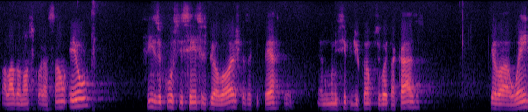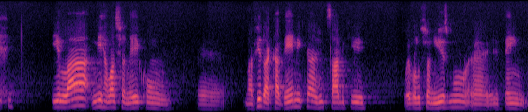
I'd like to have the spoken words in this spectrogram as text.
falado ao nosso coração. Eu fiz o curso de Ciências Biológicas aqui perto, né, no município de Campos de Goitacazes, pela UENF, e lá me relacionei com... É, na vida acadêmica, a gente sabe que o evolucionismo é, ele tem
